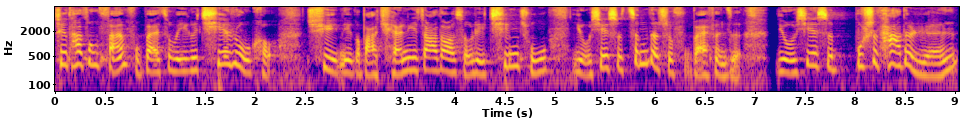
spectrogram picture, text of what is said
所以他从反腐败作为一个切入口，去那个把权力抓到手里，清除有些是真的是腐败分子，有些是不是他的人，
